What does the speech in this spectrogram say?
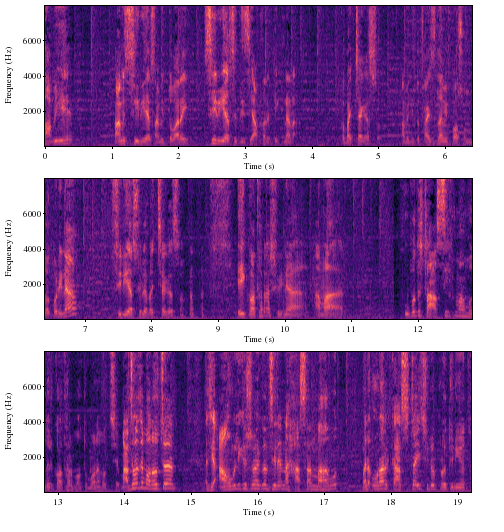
ভাবিয়ে, আমি সিরিয়াস আমি তোমার এই সিরিয়াসে দিছি, আপনারা ঠিক না না। তো বাচ্চা গেছো? আমি কিন্তু ফাইজলামি পছন্দ করি না। সিরিয়াস হইলে বাচ্চা গেছো। এই কথাটা শুই না, আমার উপদেষ্টা আসিফ মাহমুদের কথার মতো মনে হচ্ছে। মাঝে মাঝে মনে হচ্ছে যে আওয়ামী লীগের সময় একজন ছিলেন না হাসান মাহমুদ মানে ওনার কাজটাই ছিল প্রতিনিয়ত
